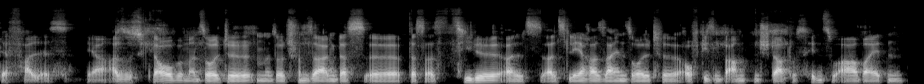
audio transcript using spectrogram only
der Fall ist. Ja, also ich glaube, man sollte, man sollte schon sagen, dass äh, das als Ziel als, als Lehrer sein sollte, auf diesen Beamtenstatus hinzuarbeiten,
